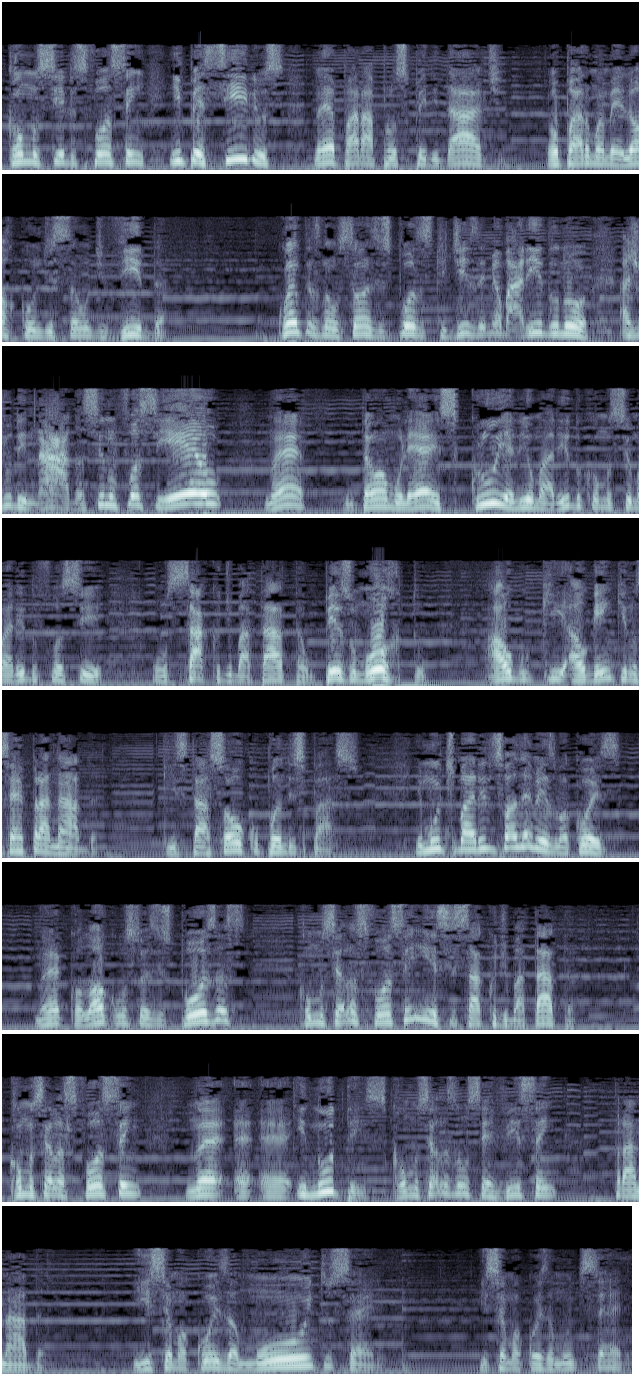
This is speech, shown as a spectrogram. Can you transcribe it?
como se eles fossem empecilhos né, para a prosperidade ou para uma melhor condição de vida. Quantas não são as esposas que dizem: meu marido não ajuda em nada, se não fosse eu, não é? Então a mulher exclui ali o marido como se o marido fosse um saco de batata, um peso morto, algo que alguém que não serve para nada, que está só ocupando espaço. E muitos maridos fazem a mesma coisa, né? Colocam suas esposas como se elas fossem esse saco de batata, como se elas fossem né, é, é, inúteis, como se elas não servissem para nada. E isso é uma coisa muito séria. Isso é uma coisa muito séria.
